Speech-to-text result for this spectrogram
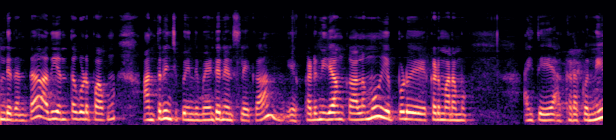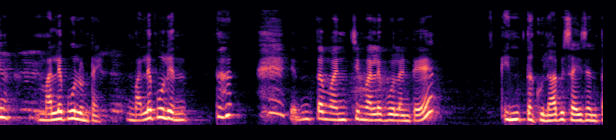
ఉండేదంట. అది ఎంత కూడా పాపం అంతరించిపోయింది మెయింటెనెన్స్ లేక. ఎక్కడ నిజాం కాలము ఎప్పుడు ఎక్కడ మనము. అయితే అక్కడ కొన్ని మల్లెపూలు ఉంటాయి. మల్లెపూలు ఎంత ఎంత మంచి మల్లెపూలు అంటే ఇంత గులాబీ సైజ్ ఎంత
